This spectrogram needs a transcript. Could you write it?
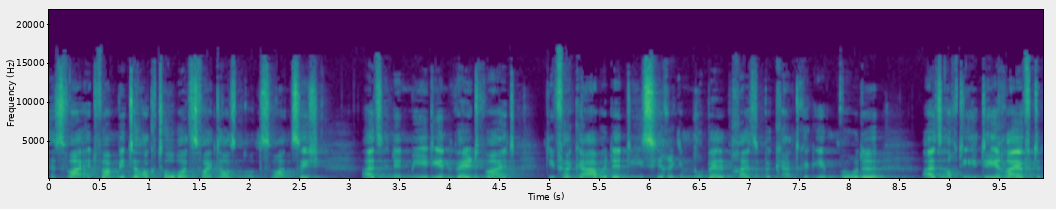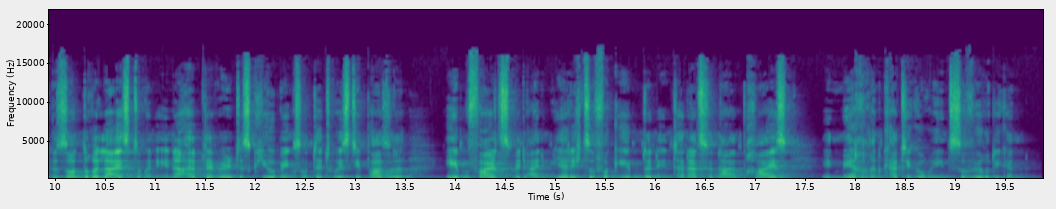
Es war etwa Mitte Oktober 2020, als in den Medien weltweit die Vergabe der diesjährigen Nobelpreise bekannt gegeben wurde, als auch die Idee reifte, besondere Leistungen innerhalb der Welt des Cubings und der Twisty Puzzle ebenfalls mit einem jährlich zu vergebenden internationalen Preis in mehreren Kategorien zu würdigen.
